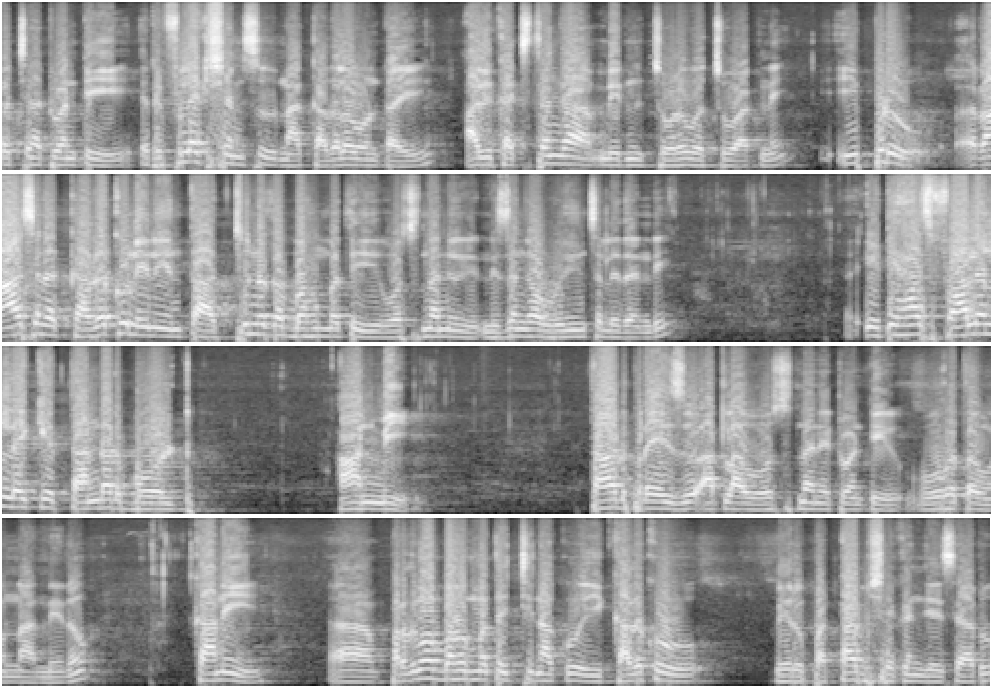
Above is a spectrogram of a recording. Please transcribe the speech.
వచ్చినటువంటి రిఫ్లెక్షన్స్ నా కథలో ఉంటాయి. అవి ఖచ్చితంగా మీరు చూడవచ్చు వాటిని. ఇప్పుడు రాసిన కథకు నేను ఇంత అత్యున్నత బహుమతి వస్తుందని నిజంగా ఊహించలేదండి. It has fallen like a thunderbolt on me third prize అట్లా వస్తుందనేటువంటి ఊహతో ఉన్నాను నేను. కానీ ప్రథమ బహుమతి ఇచ్చి నాకు ఈ కథకు మీరు పట్టాభిషేకం చేశారు.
